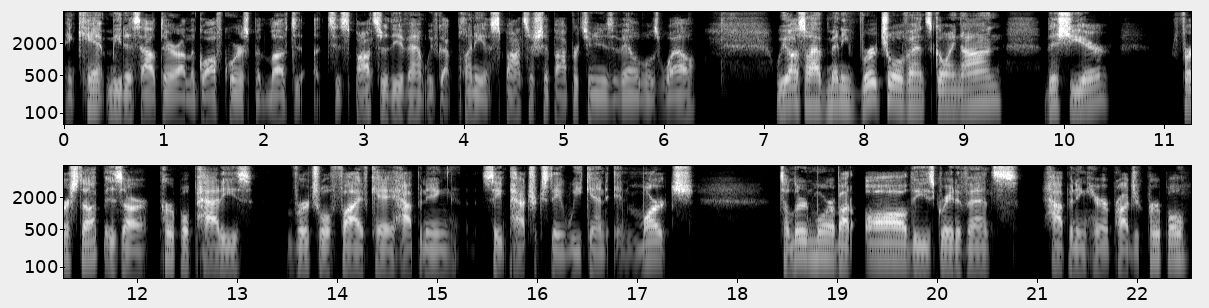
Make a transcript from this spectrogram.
and can't meet us out there on the golf course, but love to, uh, to sponsor the event, we've got plenty of sponsorship opportunities available as well. We also have many virtual events going on this year. First up is our Purple Patties virtual 5K happening St. Patrick's Day weekend in March. To learn more about all these great events happening here at Project Purple,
